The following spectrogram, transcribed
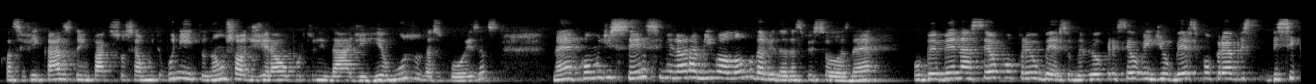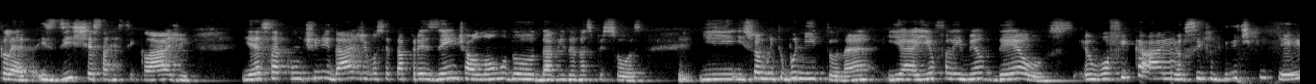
Classificados têm um impacto social muito bonito, não só de gerar oportunidade e reuso das coisas, né, como de ser esse melhor amigo ao longo da vida das pessoas, né? O bebê nasceu, comprei o berço, o bebê cresceu, vendi o berço, comprei a bicicleta. Existe essa reciclagem e essa continuidade de você estar presente ao longo do, da vida das pessoas. E isso é muito bonito, né? E aí eu falei, meu Deus, eu vou ficar. E eu simplesmente fiquei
